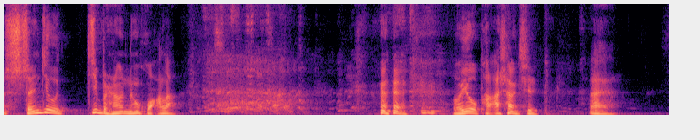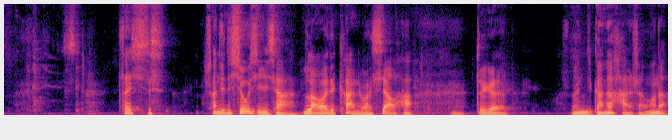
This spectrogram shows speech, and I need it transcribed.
神就基本上能滑了。我又爬上去，哎，再上去休息一下，老外就看着我笑哈。这个，说你刚才喊什么呢？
